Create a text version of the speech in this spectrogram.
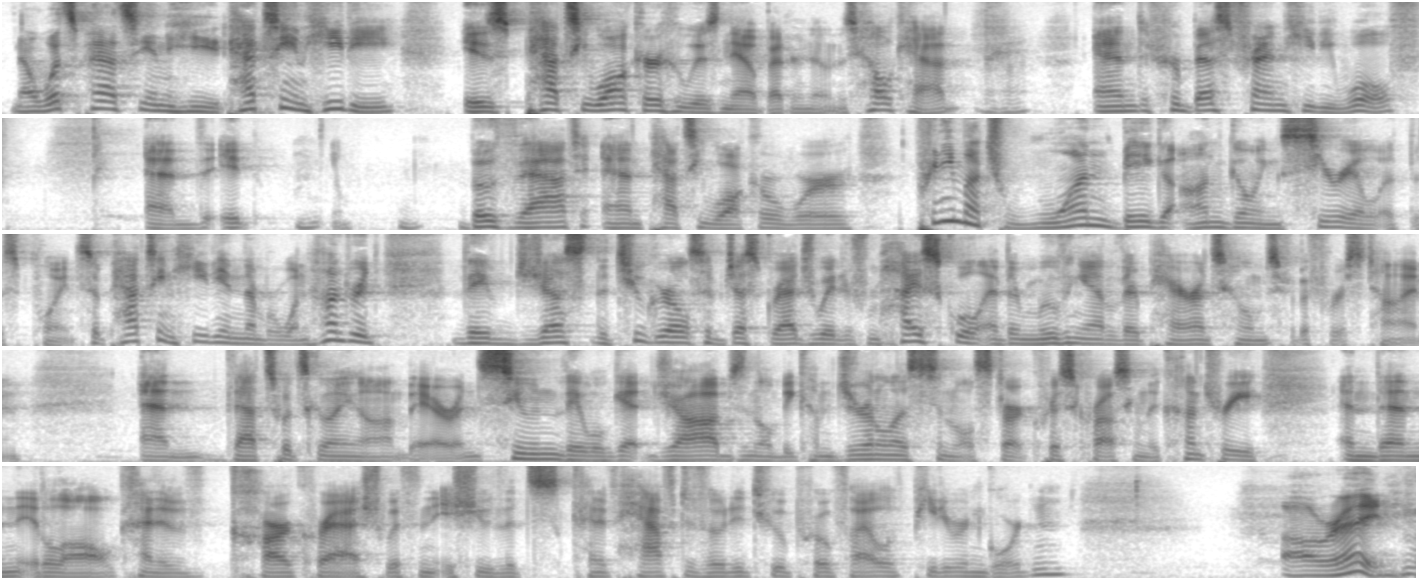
Now, what's Patsy and Hedy? Patsy and Hedy is Patsy Walker, who is now better known as Hellcat, Mm-hmm. and her best friend Hedy Wolfe. And it, both that and Patsy Walker were pretty much one big ongoing serial at this point. So Patsy and Hedy in number 100, they've just the two girls have just graduated from high school and they're moving out of their parents' homes for the first time. And that's what's going on there. And soon they will get jobs and they'll become journalists and they'll start crisscrossing the country. And then it'll all kind of car crash with an issue that's kind of half devoted to a profile of Peter and Gordon. All right.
